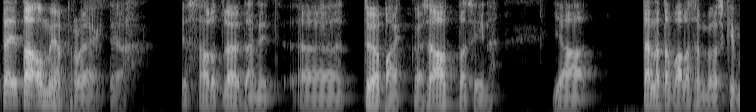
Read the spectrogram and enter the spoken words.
tee jotain omia projekteja, jos sä haluat löytää niitä työpaikkoja. Se auttaa siinä. Ja tällä tavalla sä myöskin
